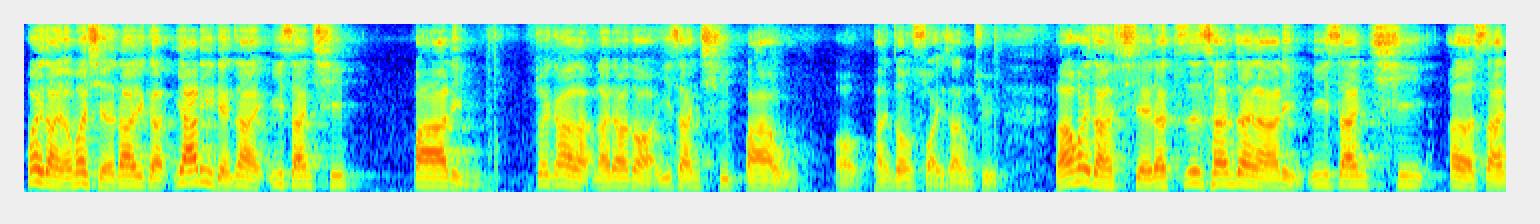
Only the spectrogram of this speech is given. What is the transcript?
会长有没有写到一个压力点在一三七八零，最高来来到多少？一三七八五哦，盘中甩上去。然后会长写的支撑在哪里？一三七二三，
